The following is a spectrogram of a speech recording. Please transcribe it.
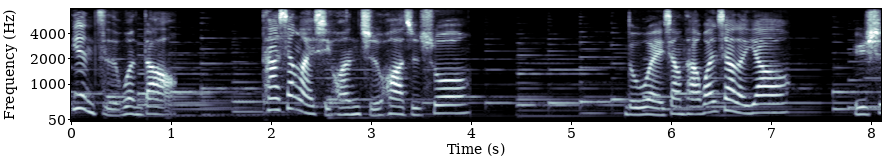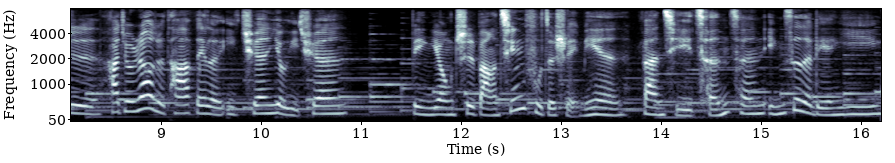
燕子问道。他向来喜欢直话直说。芦苇向他弯下了腰，于是他就绕着它飞了一圈又一圈，并用翅膀轻抚着水面，泛起层层银色的涟漪。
